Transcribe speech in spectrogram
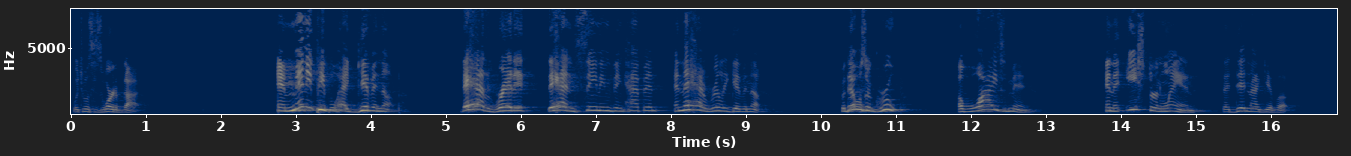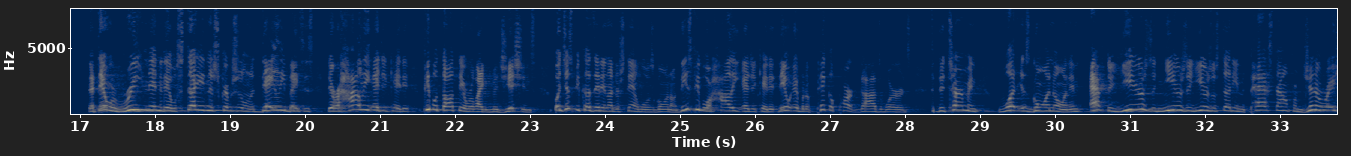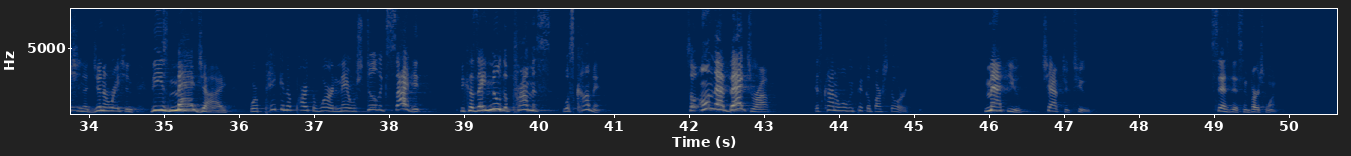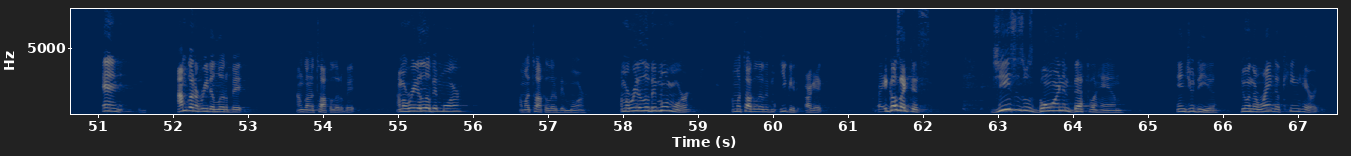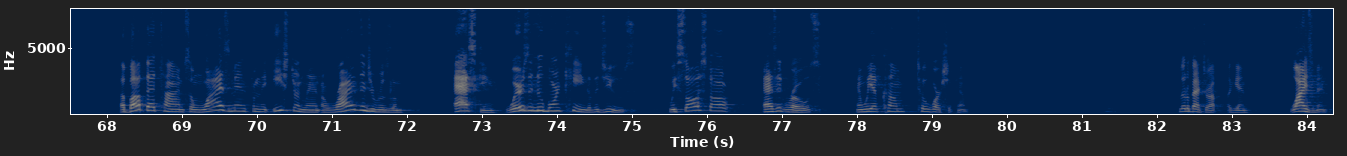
which was his word of God. And many people had given up. They had read it, they hadn't seen anything happen, and they had really given up. But there was a group of wise men in an eastern land that did not give up that they were reading it and they were studying the scriptures on a daily basis. They were highly educated. People thought they were like magicians, but just because they didn't understand what was going on. These people were highly educated. They were able to pick apart God's words to determine what is going on. And after years and years and years of studying, passed down from generation to generation, these magi were picking apart the word and they were still excited because they knew the promise was coming. So, on that backdrop, it's kind of where we pick up our story. Matthew chapter 2. says this in verse 1. And I'm going to read a little bit. I'm going to talk a little bit. I'm going to read a little bit more. I'm going to talk a little bit more. I'm going to read a little bit more more. I'm going to talk a little bit more. You get it. Okay. Right, it goes like this Jesus was born in Bethlehem in Judea during the reign of King Herod. About that time, some wise men from the eastern land arrived in Jerusalem asking, Where's the newborn king of the Jews? We saw a star as it rose, and we have come to worship him. Little backdrop again. Wise men.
